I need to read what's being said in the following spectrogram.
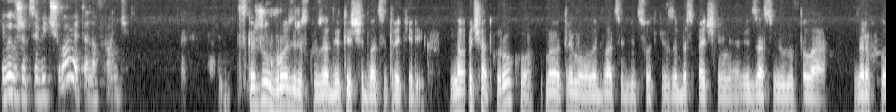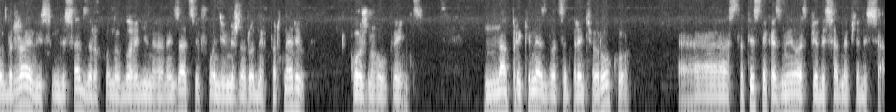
І ви вже це відчуваєте на фронті? Скажу в розрізку за 2023 рік. На початку року ми отримували 20% забезпечення від засобів ВПЛА за рахунок держави, 80% за рахунок благодійних організацій, фондів міжнародних партнерів кожного українця. Наприкінець 2023 року е, статистика змінилась 50 на 50.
